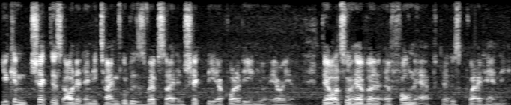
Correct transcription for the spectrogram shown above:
you can check this out at any time. Go to this website and check the air quality in your area. They also have a, a phone app that is quite handy.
